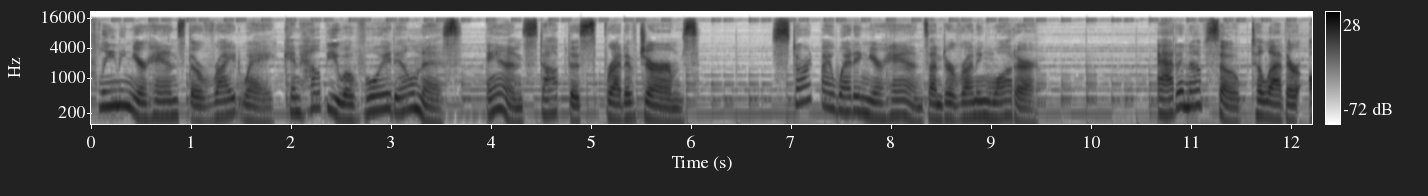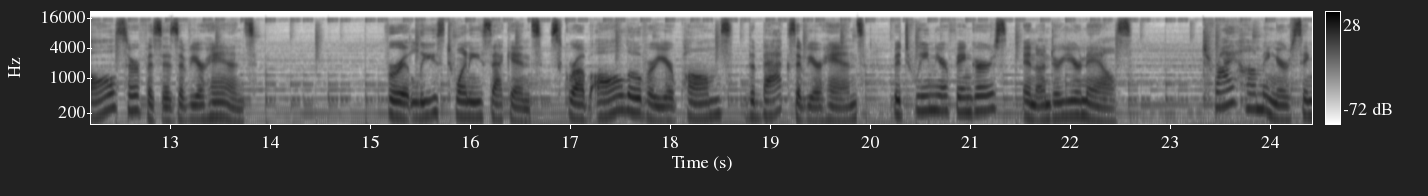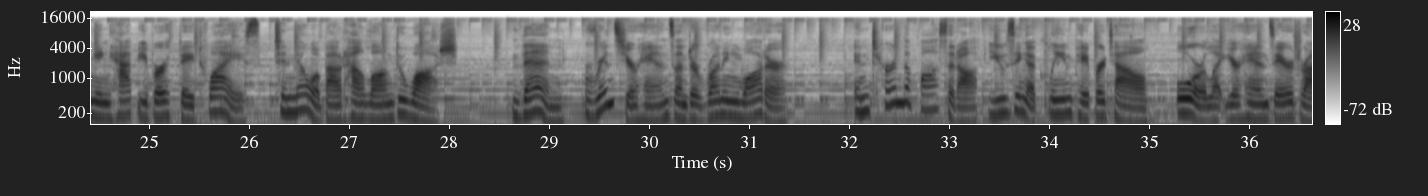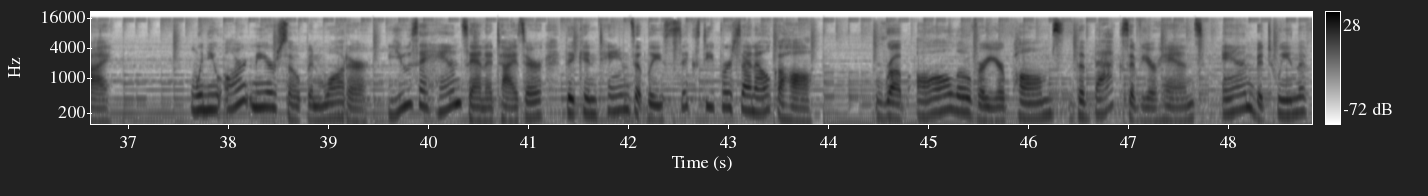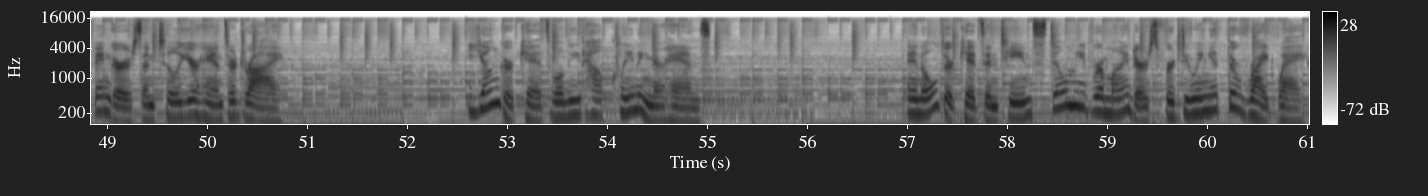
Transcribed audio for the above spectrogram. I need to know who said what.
Speaker 1: Cleaning your hands the right way can help you avoid illness and stop the spread of germs. Start by wetting your hands under running water. Add enough soap to lather all surfaces of your hands. For at least 20 seconds, scrub all over your palms, the backs of your hands, between your fingers, and under your nails. Try humming or singing Happy Birthday twice to know about how long to wash. Then, rinse your hands under running water and turn the faucet off using a clean paper towel or let your hands air dry. When you aren't near soap and water, use a hand sanitizer that contains at least 60% alcohol. Rub all over your palms, the backs of your hands, and between the fingers until your hands are dry. Younger kids will need help cleaning their hands. And older kids and teens still need reminders for doing it the right way.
